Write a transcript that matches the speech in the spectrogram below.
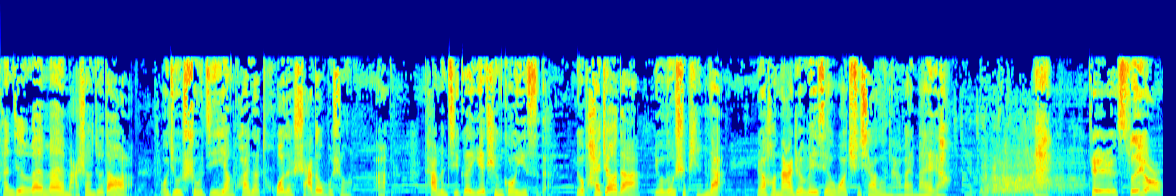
看见外卖马上就到了，我就手疾眼快的拖的啥都不剩啊。他们几个也挺够意思的，有拍照的，有录视频的，然后拿着威胁我去下楼拿外卖呀。这是损友，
